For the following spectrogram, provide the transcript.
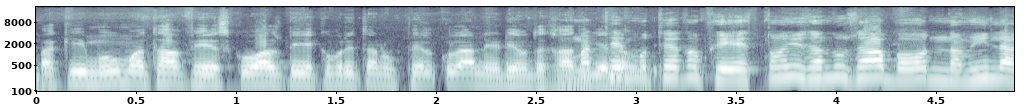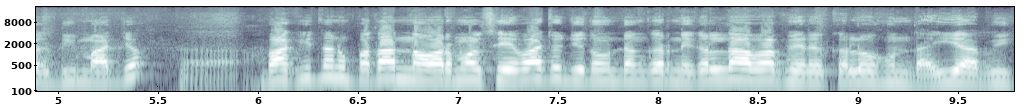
ਬਾਕੀ ਮੂੰਹ ਮੱਥਾ ਫੇਸ ਕੁਆਲਿਟੀ ਇੱਕ ਵਾਰੀ ਤੁਹਾਨੂੰ ਬਿਲਕੁਲ ਆ ਨੇੜਿਓਂ ਦਿਖਾ ਦਈਏ ਮੱਥੇ ਮੁੱਥੇ ਤੋਂ ਫੇਸ ਤੋਂ ਜੀ ਸੰਧੂ ਸਾਹਿਬ ਬਹੁਤ ਨਵੀਂ ਲੱਗਦੀ ਮੱਝ। ਬਾਕੀ ਤੁਹਾਨੂੰ ਪਤਾ ਨਾਰਮਲ ਸੇਵਾ ਚ ਜਦੋਂ ਡੰਗਰ ਨਿਕਲਦਾ ਵਾ ਫਿਰ ਚਲੋ ਹੁੰਦਾ ਹੀ ਆ ਵੀ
